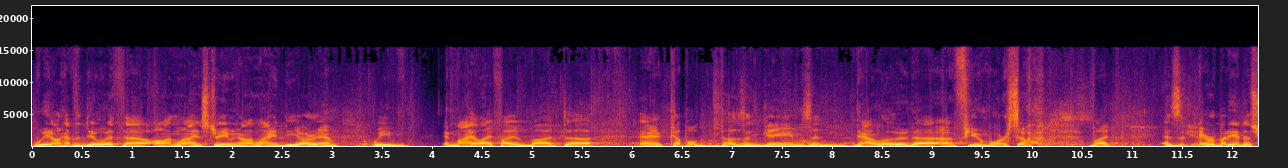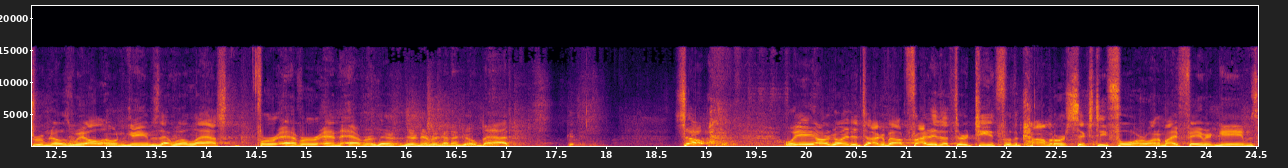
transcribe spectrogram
we don't have to deal with uh, online streaming, online DRM. We, in my life, I've bought uh, a couple dozen games and downloaded uh, a few more. So, but as everybody in this room knows, we all own games that will last forever and ever. They're, they're never going to go bad. So, we are going to talk about Friday the 13th for the Commodore 64, one of my favorite games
